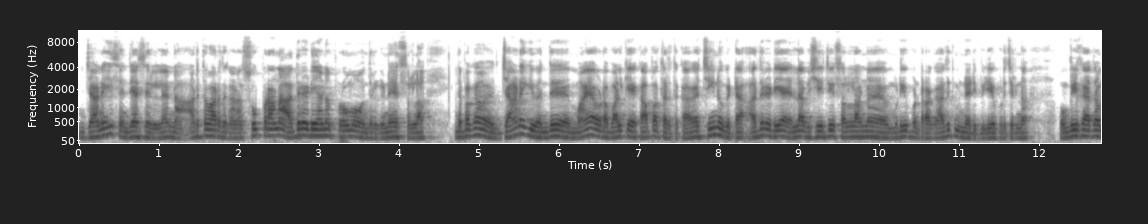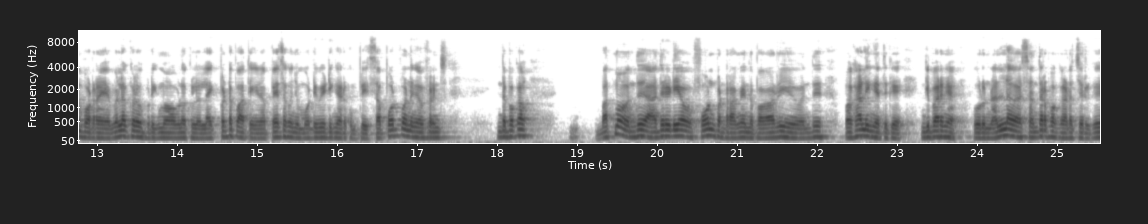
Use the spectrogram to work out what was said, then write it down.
ஜானகி சந்தியா சீரியலில் நான் அடுத்த வாரத்துக்கான சூப்பரான அதிரடியான ப்ரோமோ வந்திருக்குன்னே சொல்லலாம். இந்த பக்கம் ஜானகி வந்து மாயாவோட வாழ்க்கையை காப்பாற்றுறதுக்காக சீனு கிட்ட அதிரடியாக எல்லா விஷயத்தையும் சொல்லலான்னு முடிவு பண்ணுறாங்க அதுக்கு முன்னாடி வீடியோ பிடிச்சிருக்குன்னா உங்களுக்காக தான் போடுறேன். எவ்வளோக்குள்ள பிடிக்குமோ அவ்வளோக்குள்ள லைக் பண்ணிட்டு பார்த்தீங்கன்னா பேச கொஞ்சம் மோட்டிவேட்டிங்காக இருக்கும். ப்ளீஸ் சப்போர்ட் பண்ணுங்கள் ஃப்ரெண்ட்ஸ் இந்த பக்கம் பத்மா வந்து அதிரடியாக ஃபோன் பண்ணுறாங்க இந்த மாதிரி வந்து மகாலிங்கத்துக்கு இங்கே பாருங்கள் ஒரு நல்ல சந்தர்ப்பம் கிடச்சிருக்கு.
